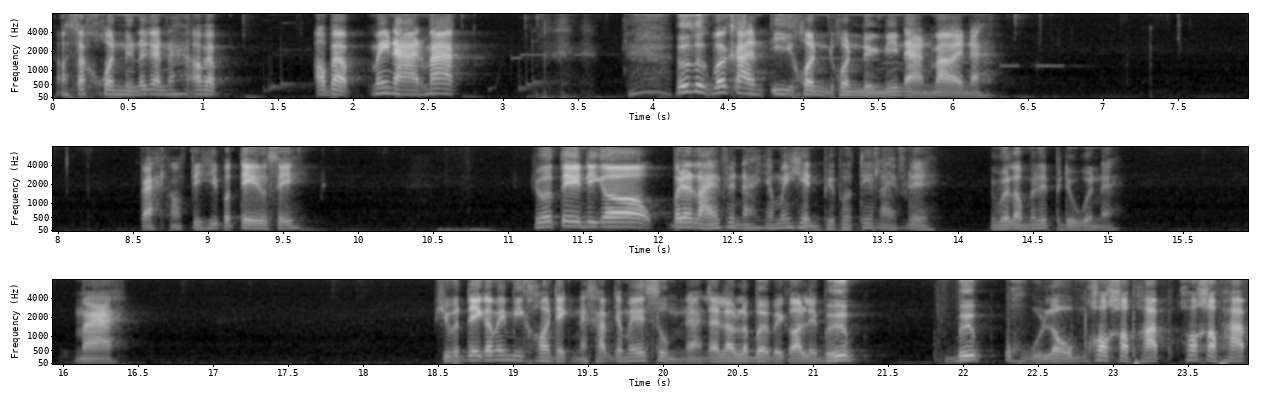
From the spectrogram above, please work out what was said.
เอาสักคนหนึ่งแล้วกันนะ เอาแบบ เอาแบบไม่นานมาก รู้สึกว่าการตีคนคนหนึ่งนี่นานมากเลยนะ ไปลองตีพี่โปเตดูสิ พี่โปเต้นี่ก็ไม่ได้ไลฟ์เลยนะ ยังไม่เห็นพี่โปเต้ไลฟ์เลยหรือว่าเราไม่ได้ไปดูกันนะ มาพี่ปเต้ก็ไม่มีคอเด็กนะครับยังไม่ได้สุ่มนะแล้วเราระเบิดไปก่อนเลยบึ้บบึ้บโอ้โหล้มข้อขับพับ ข้อขับพับ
